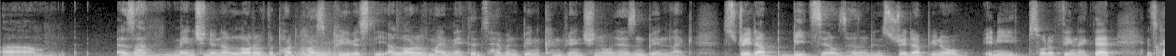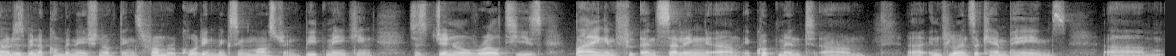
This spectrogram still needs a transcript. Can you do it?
Um, as I've mentioned in a lot of the podcasts previously, a lot of my methods haven't been conventional. It hasn't been like straight up beat sales, it hasn't been straight up, you know, any sort of thing like that. It's kind of just been a combination of things from recording, mixing, mastering, beat making, just general royalties, buying and, and selling um, equipment, um, uh, influencer campaigns, um,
